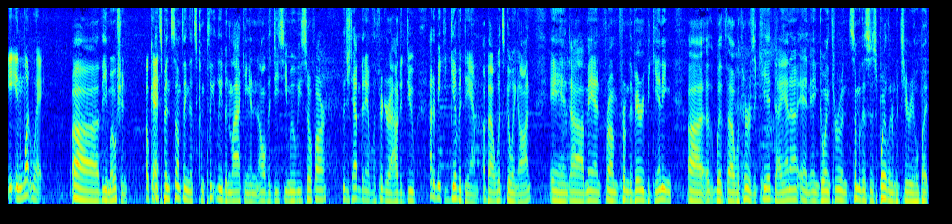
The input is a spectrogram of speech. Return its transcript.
I- In what way? Uh, the emotion. Okay. It's been something that's completely been lacking in all the DC movies so far. They just haven't been able to figure out how to do how to make you give a damn about what's going on. And uh, man, from from the very beginning, uh, with uh, with her as a kid, Diana, and, and going through, and some of this is spoiler material, but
